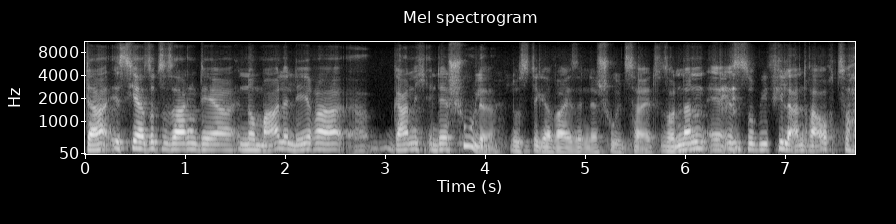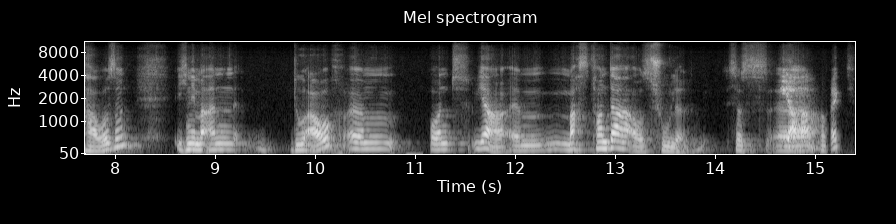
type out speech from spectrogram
da ist ja sozusagen der normale Lehrer äh, gar nicht in der Schule, lustigerweise in der Schulzeit, sondern er mhm. ist so wie viele andere auch zu Hause. Ich nehme an, du auch. Ähm, und ja, ähm, machst von da aus Schule. Ist das äh, ja. korrekt?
